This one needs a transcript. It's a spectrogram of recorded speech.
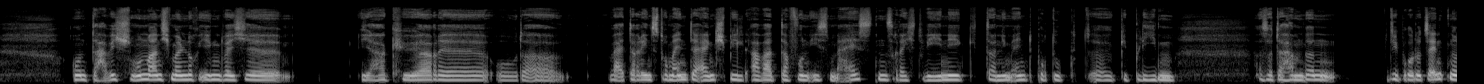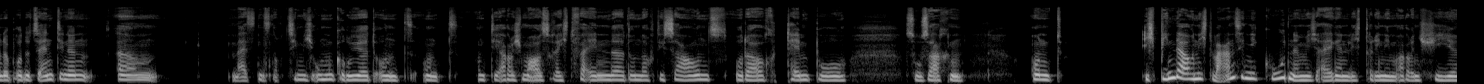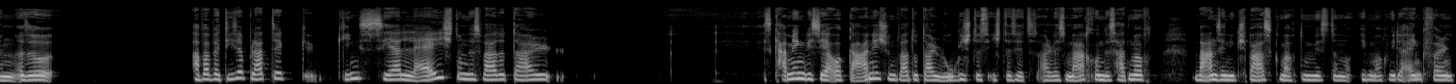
Und da habe ich schon manchmal noch irgendwelche ja, Chöre oder weitere Instrumente eingespielt, aber davon ist meistens recht wenig dann im Endprodukt äh, geblieben. Also da haben dann die Produzenten oder Produzentinnen ähm, meistens noch ziemlich umgerührt und, und, und die Arrangements recht verändert und auch die Sounds oder auch Tempo, so Sachen. Und ich bin da auch nicht wahnsinnig gut, nämlich eigentlich drin im Arrangieren. Also, aber bei dieser Platte ging es sehr leicht und es war total, es kam irgendwie sehr organisch und war total logisch, dass ich das jetzt alles mache. Und es hat mir auch wahnsinnig Spaß gemacht und mir ist dann eben auch wieder eingefallen,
